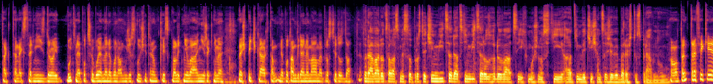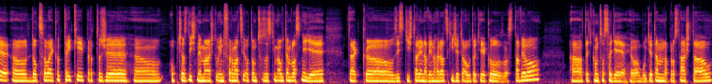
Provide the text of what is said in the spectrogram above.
tak ten externí zdroj buď nepotřebujeme, nebo nám může sloužit jenom k zkvalitňování, řekněme, ve špičkách, tam, nebo tam, kde nemáme prostě dost dat. To dává docela smysl. Prostě čím více dat, tím více rozhodovacích možností a tím větší šance, že vybereš tu správnou. No, ten trafik je uh, docela jako triky, protože uh, občas, když nemáš tu informaci o tom, co se s tím autem vlastně děje, tak uh, zjistíš tady na Vinohradský, že to auto ti jako zastavilo, a teď co se děje, jo? buď je tam naprostá štau,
